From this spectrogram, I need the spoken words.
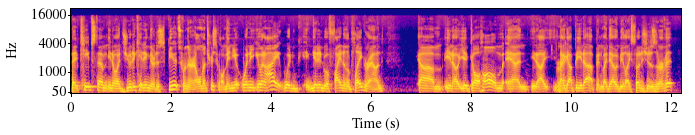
that keeps them, you know, adjudicating their disputes when they're in elementary school. I mean, you, when you and I would get into a fight on the playground, um, you know, you'd go home and, you know, I, I got beat up and my dad would be like, so did you deserve it?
